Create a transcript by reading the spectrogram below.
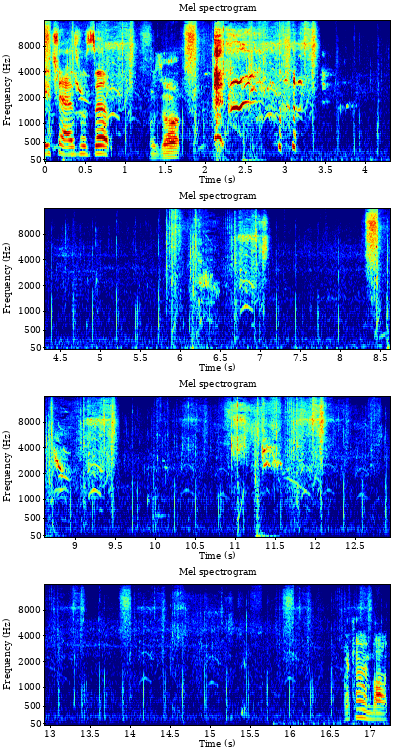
Hey Chaz, what's up? What's up? Why can I not?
